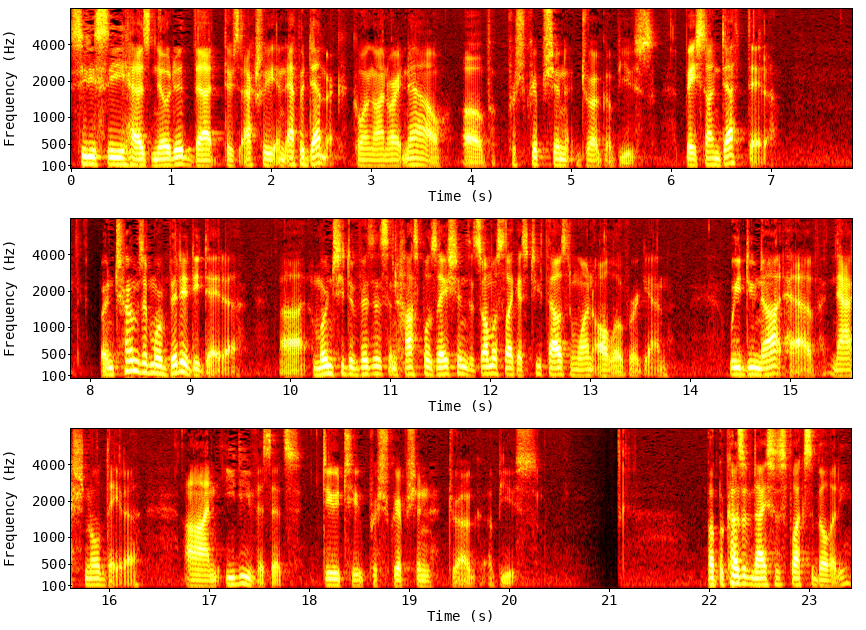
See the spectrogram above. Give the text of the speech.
CDC has noted that there's actually an epidemic going on right now of prescription drug abuse based on death data. But in terms of morbidity data, uh, emergency visits and hospitalizations, it's almost like it's 2001 all over again. We do not have national data on ED visits due to prescription drug abuse. But because of NEISS's flexibility,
